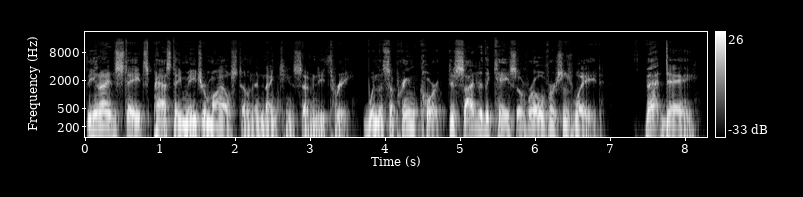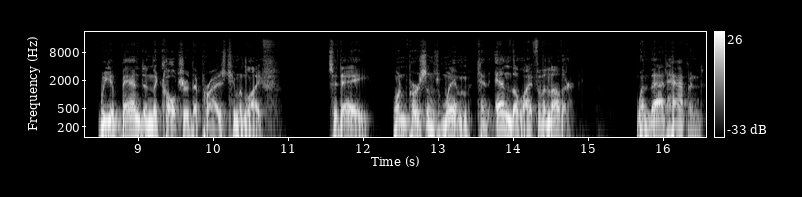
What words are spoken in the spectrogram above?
The United States passed a major milestone in 1973 when the Supreme Court decided the case of Roe v. Wade. That day, we abandoned the culture that prized human life. Today, one person's whim can end the life of another. When that happened,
